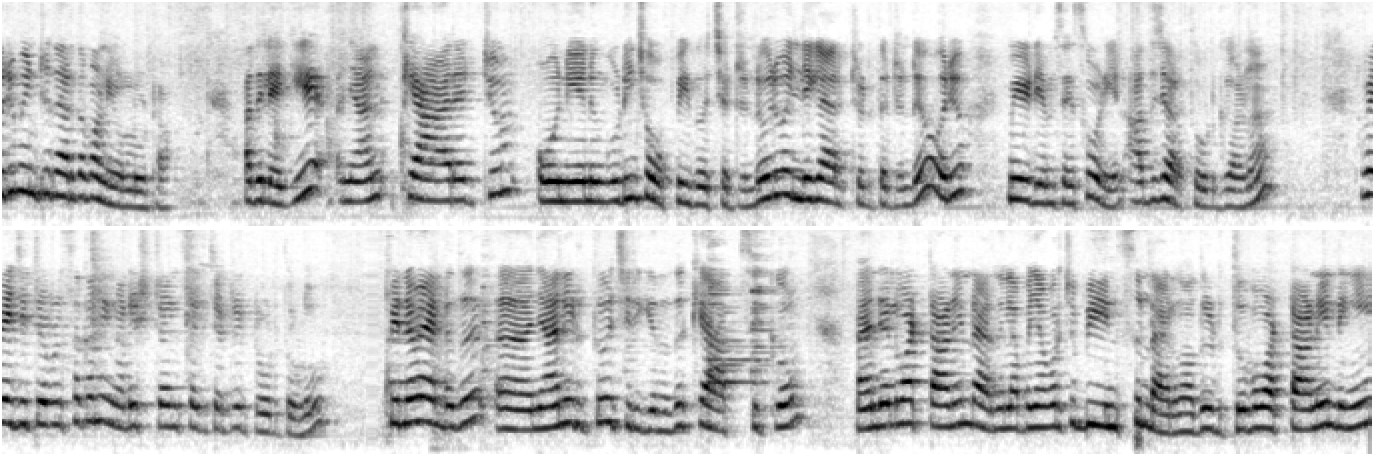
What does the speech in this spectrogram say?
ഒരു മിനിറ്റ് നേരത്തെ പണിയുള്ളൂ കേട്ടോ. അതിലേക്ക് ഞാൻ ക്യാരറ്റും ഓണിയനും കൂടിയും ചോപ്പ് ചെയ്ത് വെച്ചിട്ടുണ്ട്. ഒരു വലിയ ക്യാരറ്റ് എടുത്തിട്ടുണ്ട്. ഒരു മീഡിയം സൈസ് ഓണിയൻ അത് ചേർത്ത് കൊടുക്കുകയാണ്. വെജിറ്റബിൾസൊക്കെ നിങ്ങളുടെ ഇഷ്ടം അനുസരിച്ചിട്ട് ഇട്ട് കൊടുത്തോളൂ. പിന്നെ വേണ്ടത് ഞാൻ എടുത്തു വെച്ചിരിക്കുന്നത് ക്യാപ്സിക്കും അതിന്റെ വട്ടാണി ഉണ്ടായിരുന്നില്ല. അപ്പോൾ ഞാൻ കുറച്ച് ബീൻസ് ഉണ്ടായിരുന്നു. അത് എടുത്തു. അപ്പോൾ വട്ടാണി ഉണ്ടെങ്കിൽ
